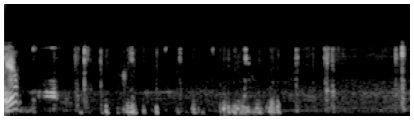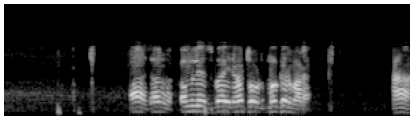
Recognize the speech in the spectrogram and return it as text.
એમ? હા ચાલો કમલેશભાઈ રાઠોડ મગરવાડા. હા.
